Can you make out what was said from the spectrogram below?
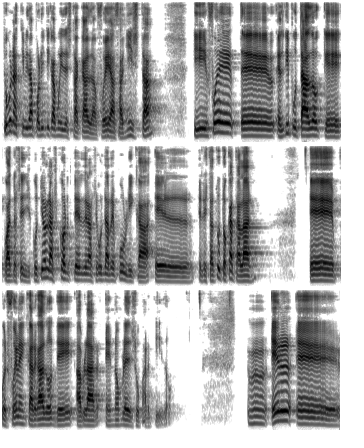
Tuvo una actividad política muy destacada, fue hazañista y fue eh, el diputado que cuando se discutió en las Cortes de la Segunda República el Estatuto catalán, eh, pues fue el encargado de hablar en nombre de su partido. Mm, él, eh,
